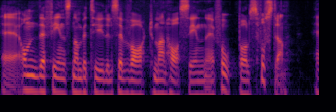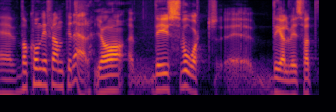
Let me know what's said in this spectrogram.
eh, om det finns någon betydelse vart man har sin eh, fotbollsfostran. Eh, vad kom vi fram till där? Ja, det är ju svårt eh, delvis för att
